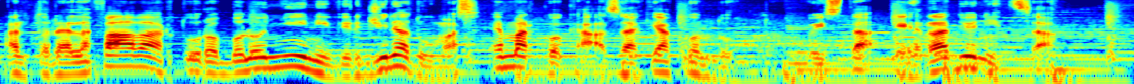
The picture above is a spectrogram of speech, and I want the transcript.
Antonella Fava, Arturo Bolognini, Virginia Dumas e Marco Casa che ha condotto. Questa è Radio Nizza.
